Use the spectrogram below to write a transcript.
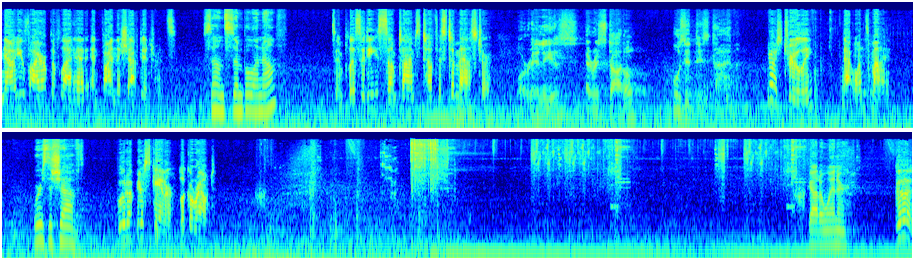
Now you fire up the Flathead and find the shaft entrance. Sounds simple enough? Simplicity, sometimes toughest to master. Aurelius? Aristotle? Who's it this time? Yours truly. That one's mine. Where's the shaft? Boot up your scanner. Look around. Got a winner. Good.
